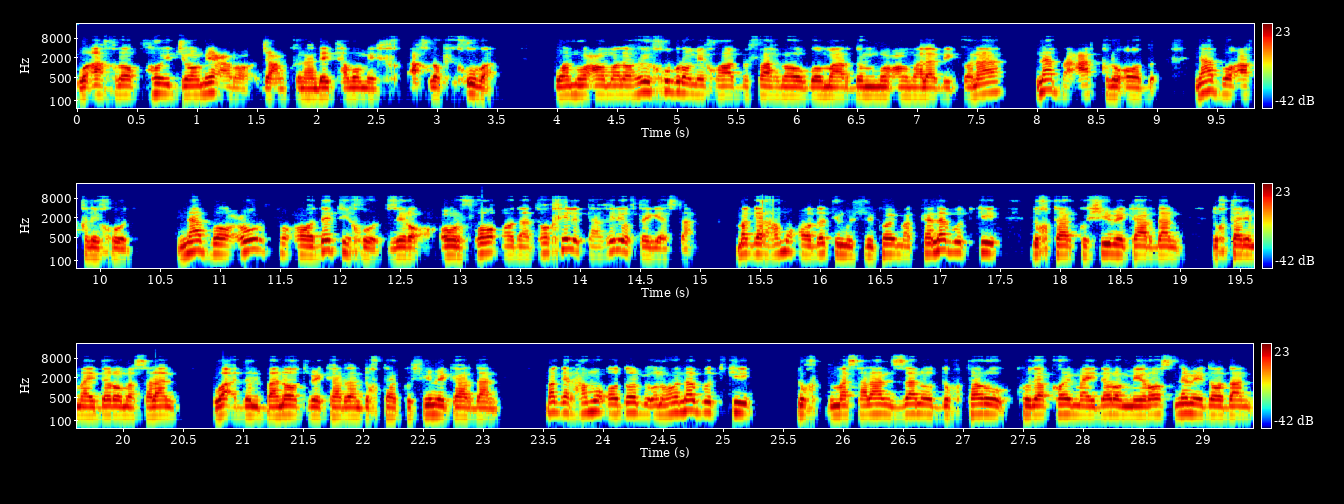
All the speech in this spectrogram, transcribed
و اخلاق های جامع را جمع کننده تمام اخلاق خوبه و معامله های خوب را می‌خواهد بفهمه و با مردم معامله بکنه نه با عقل و عاد... نه با عقل خود نه با عرف و عادت خود. زیرا عرف ها عادت ها خیلی تغییر یافتگی هستند. مگر همون عادت مشرکای مکه نبود که دختر کشی می‌کردن دختر میده رو مثلا وعد البنات می‌کردن دختر کشی می‌کردن؟ مگر همون آداب اونها نبود که دخت مثلا زن و دختر و کودکای میده رو میراث نمی‌دادن؟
